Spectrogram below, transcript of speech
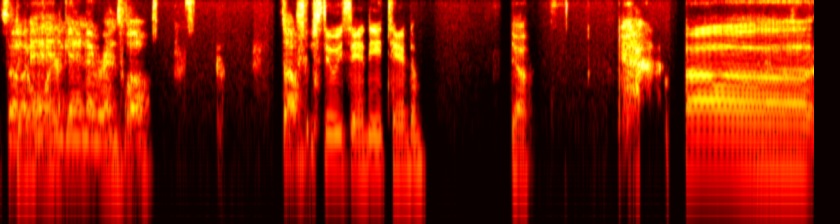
So and, and again, it never ends well. So Stewie, Sandy, tandem. Yeah. Uh,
